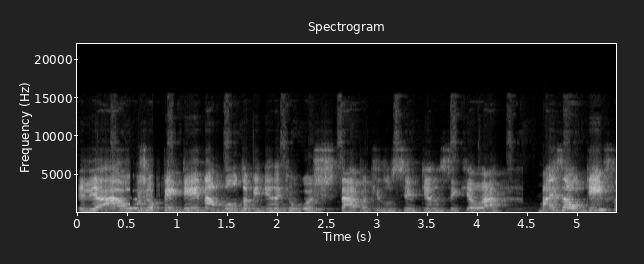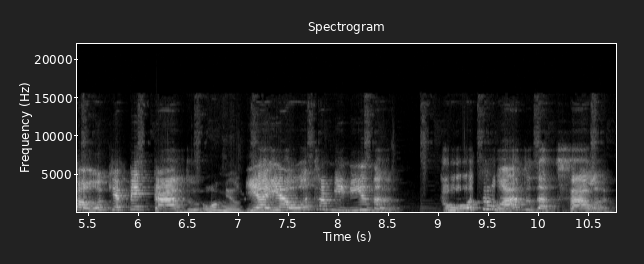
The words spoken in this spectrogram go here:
Ele, ah, hoje eu peguei na mão da menina que eu gostava, que não sei o que, não sei o que lá. Mas alguém falou que é pecado. Oh, meu Deus. E aí a outra menina do outro lado da sala,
